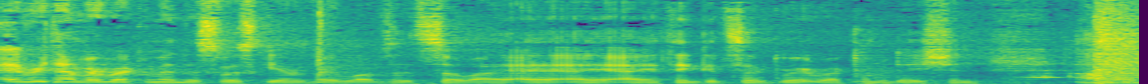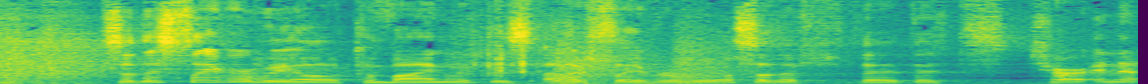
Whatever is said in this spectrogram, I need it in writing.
Every time I recommend this whiskey, everybody loves it. So I, I, I think it's a great recommendation. Um, so this flavor wheel combined with this other flavor wheel, so the the, the chart, and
